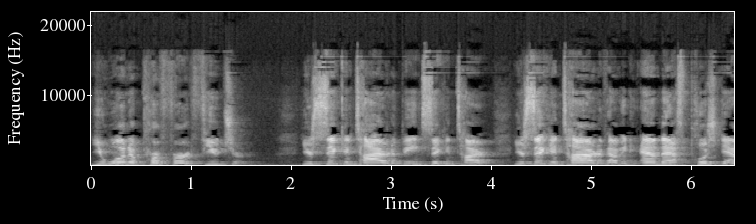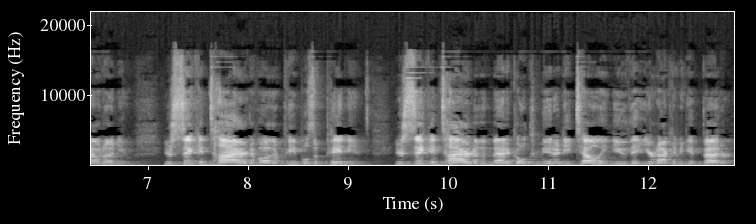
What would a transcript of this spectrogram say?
You want a preferred future. You're sick and tired of being sick and tired. You're sick and tired of having MS pushed down on you. You're sick and tired of other people's opinions. You're sick and tired of the medical community telling you that you're not going to get better.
